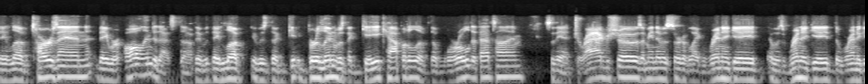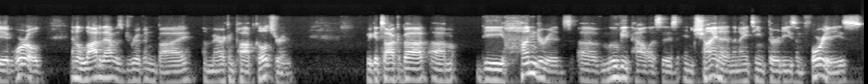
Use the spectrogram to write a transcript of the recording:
They loved Tarzan. They were all into that stuff. They they loved. It was the Berlin was the gay capital of the world at that time. So they had drag shows. I mean, it was sort of like renegade. It was renegade the renegade world, and a lot of that was driven by American pop culture. And we could talk about um, the hundreds of movie palaces in China in the 1930s and 40s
